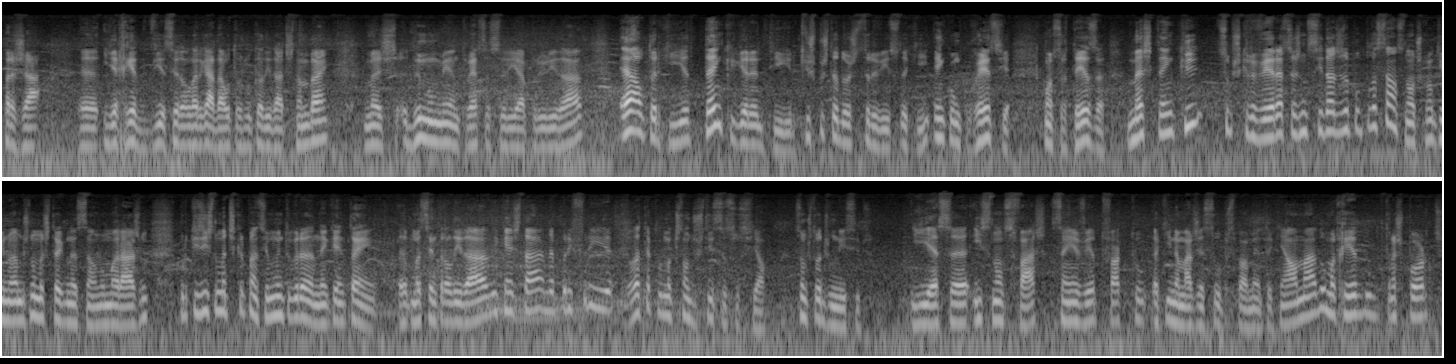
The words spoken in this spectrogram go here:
para já, eh, e a rede devia ser alargada a outras localidades também, mas de momento essa seria a prioridade. A autarquia tem que garantir que os prestadores de serviço daqui, em concorrência, com certeza, mas têm que subscrever essas necessidades da população, senão nós continuamos numa estagnação, num marasmo, porque existe uma discrepância muito grande em quem tem eh, uma centralidade e quem está na periferia, até por uma questão de justiça social. Somos todos municípios. E essa, isso não se faz sem haver, de facto, aqui na margem sul, principalmente aqui em Almada, uma rede de transportes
